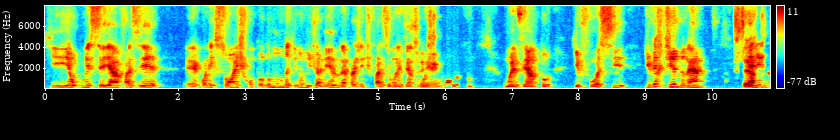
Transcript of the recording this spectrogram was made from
que eu comecei a fazer é, conexões com todo mundo aqui no Rio de Janeiro, né, para a gente fazer um evento Sim. gostoso, um evento que fosse divertido, né? Certo. E a gente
